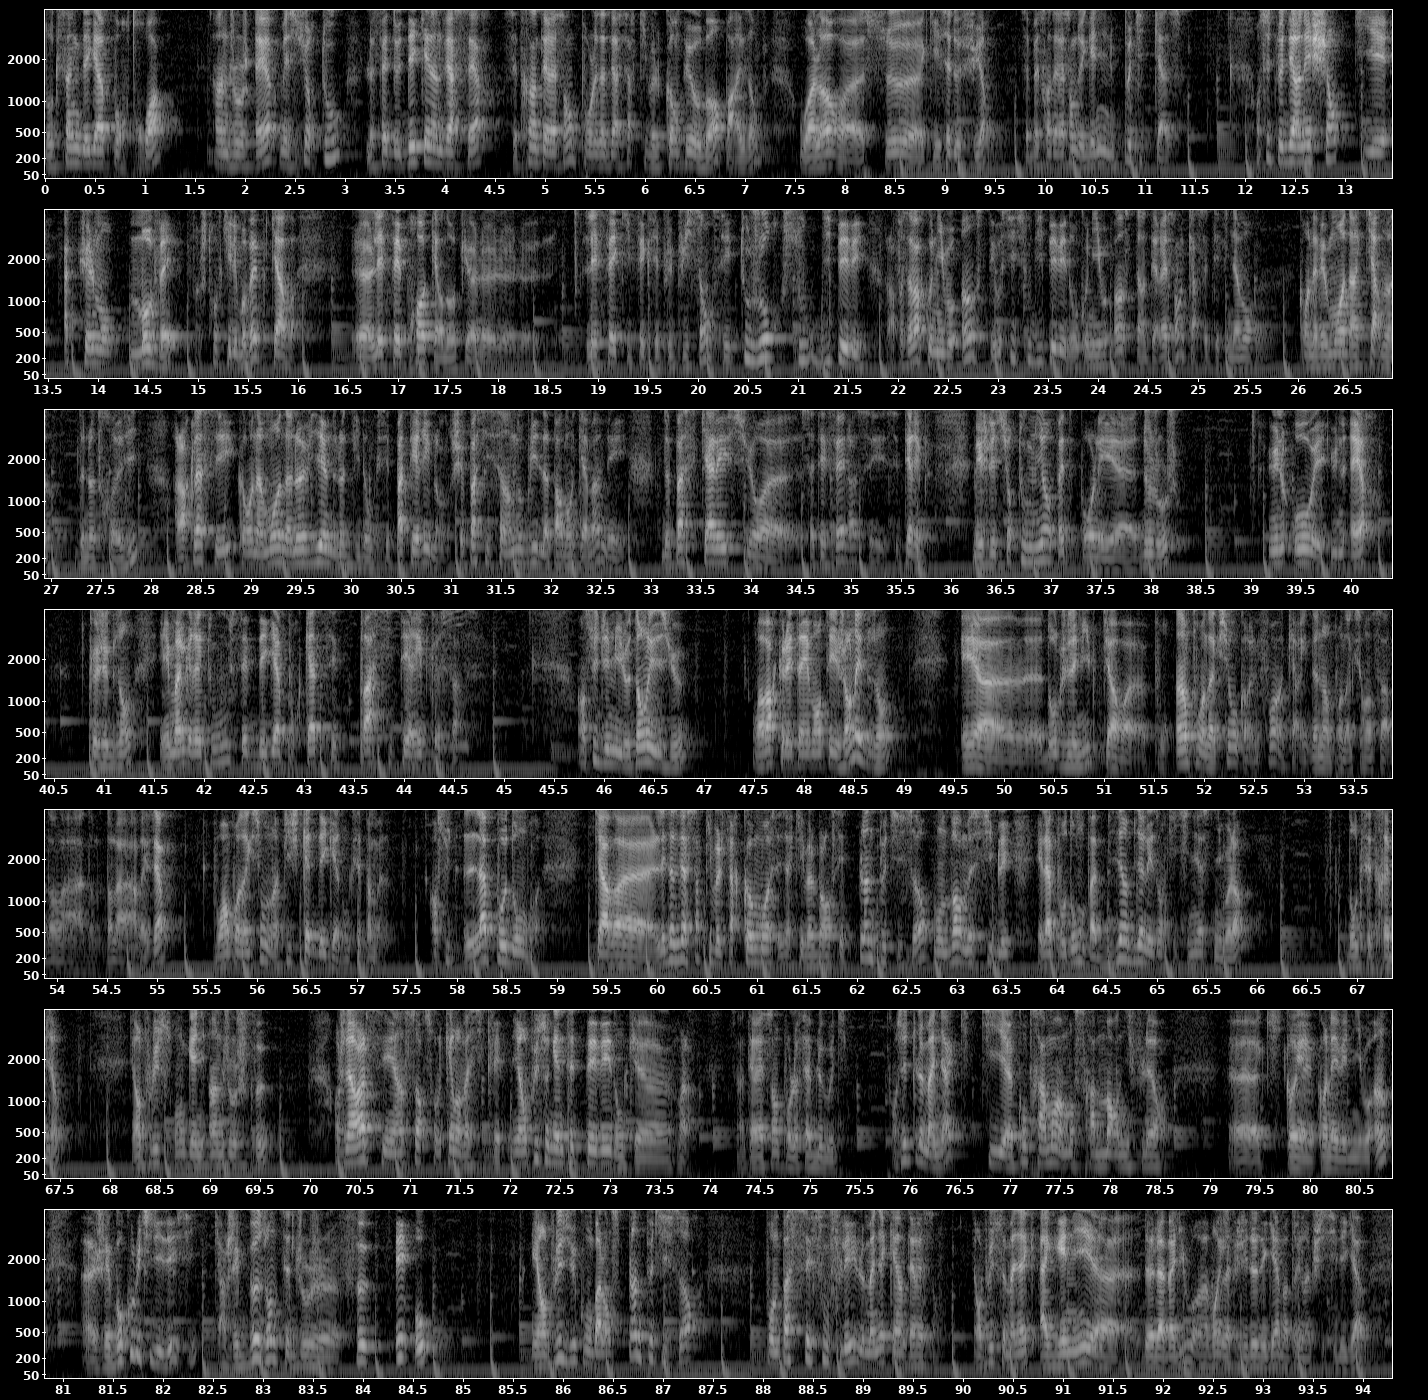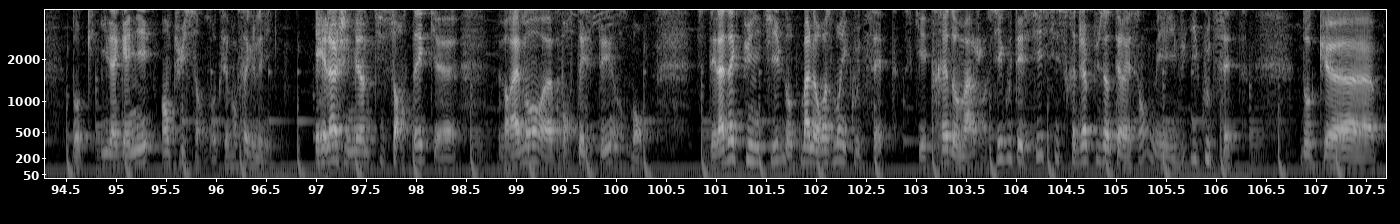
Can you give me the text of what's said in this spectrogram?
donc 5 dégâts pour 3 un de jauge R, mais surtout le fait de décaler l'adversaire, c'est très intéressant pour les adversaires qui veulent camper au bord par exemple, ou alors euh, ceux qui essaient de fuir, ça peut être intéressant de gagner une petite case. Ensuite le dernier champ qui est actuellement mauvais, je trouve qu'il est mauvais car euh, l'effet proc, hein, donc l'effet qui fait que c'est plus puissant, c'est toujours sous 10 PV. Alors il faut savoir qu'au niveau 1 c'était aussi sous 10 PV, donc au niveau 1 c'était intéressant car c'était finalement quand on avait moins d'un quart de notre, vie, alors que là c'est quand on a moins d'un neuvième de notre vie, donc c'est pas terrible. Hein. Je sais pas si c'est un oubli de la part d'Ankama, mais ne pas se caler sur euh, cet effet là, c'est terrible. Mais je l'ai surtout mis en fait pour les euh, deux jauges, une O et une R que j'ai besoin, et malgré tout, 7 dégâts pour 4, c'est pas si terrible que ça. Ensuite j'ai mis le dans les yeux, on va voir que l'état inventé j'en ai besoin, et euh, donc je l'ai mis car, pour un point d'action, encore une fois, hein, car il donne un point d'action dans, dans, la réserve. Pour un point d'action, on affiche 4 dégâts, donc c'est pas mal. Ensuite, la peau d'ombre. Car euh, les adversaires qui veulent faire comme moi, c'est-à-dire qui veulent balancer plein de petits sorts, vont devoir me cibler. Et la peau d'ombre va bien bien les enquiquiner à ce niveau-là. Donc c'est très bien. Et en plus, on gagne un de jauge feu. En général, c'est un sort sur lequel on va cycler. Et en plus, on gagne 7 PV, donc euh, voilà. C'est intéressant pour le faible body. Ensuite, le maniaque, qui, euh, contrairement à Monstra Mornifleur, qui, quand, on avait le niveau 1, je vais beaucoup l'utiliser ici, car j'ai besoin de cette jauge feu et eau et en plus, vu qu'on balance plein de petits sorts, pour ne pas s'essouffler, le maniaque est intéressant. En plus, le maniaque a gagné euh, de la value. Hein. Avant, il fait 2 dégâts, maintenant, il fait 6 dégâts. Donc, il a gagné en puissance. Donc, c'est pour ça que je l'ai mis. Et là, j'ai mis un petit sort euh, vraiment euh, pour tester. Bon, c'était la deck punitive. Donc, malheureusement, il coûte 7, ce qui est très dommage. S'il coûtait 6, il serait déjà plus intéressant. Mais il coûte 7. Donc,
